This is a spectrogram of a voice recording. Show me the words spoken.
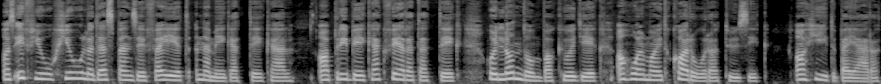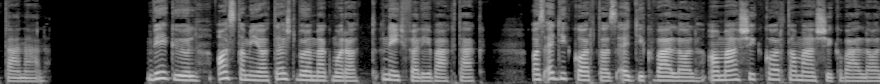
Az ifjú Hugh le Despenzé fejét nem égették el, a pribékek félretették, hogy Londonba küldjék, ahol majd karóra tűzik, a híd bejáratánál. Végül azt, ami a testből megmaradt, négy felé vágták. Az egyik kart az egyik vállal, a másik kart a másik vállal,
